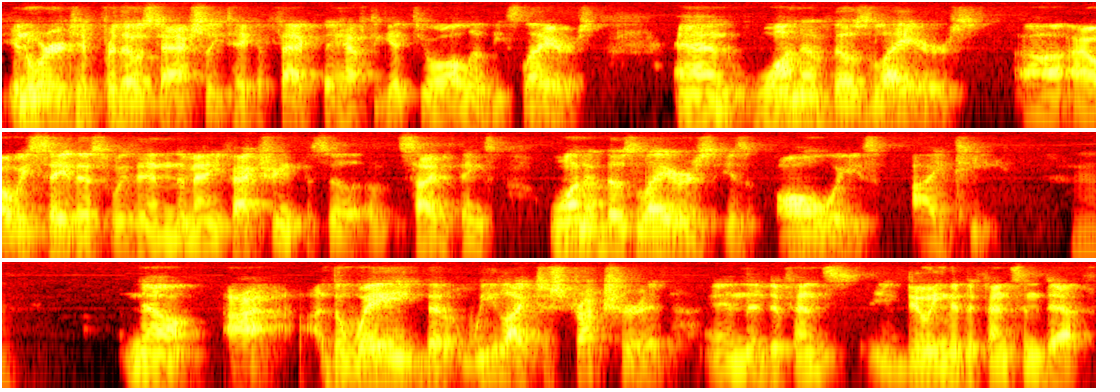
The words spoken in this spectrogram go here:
in order to for those to actually take effect they have to get through all of these layers. And one of those layers uh, i always say this within the manufacturing facility side of things one of those layers is always it hmm. now I, the way that we like to structure it in the defense, doing the defense in depth,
